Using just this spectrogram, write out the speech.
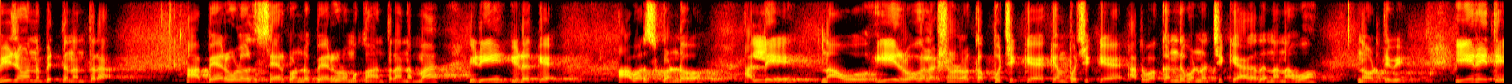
ಬೀಜವನ್ನು ಬಿತ್ತ ನಂತರ ಆ ಬೇರುಗಳು ಸೇರಿಕೊಂಡು, ಬೇರುಗಳ ಮುಖಾಂತರ ನಮ್ಮ ಇಡೀ ಗಿಡಕ್ಕೆ ಆವರಿಸ್ಕೊಂಡು ಅಲ್ಲಿ ನಾವು ಈ ರೋಗ ಲಕ್ಷಣಗಳು ಕಪ್ಪು ಚಿಕ್ಕೆ, ಕೆಂಪು ಚಿಕ್ಕೆ ಅಥವಾ ಕಂದು ಬಣ್ಣದ ಚಿಕ್ಕೆ ಆಗೋದನ್ನು ನಾವು ನೋಡ್ತೀವಿ. ಈ ರೀತಿ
